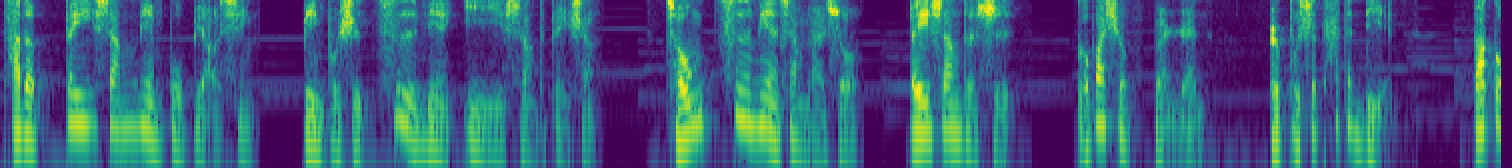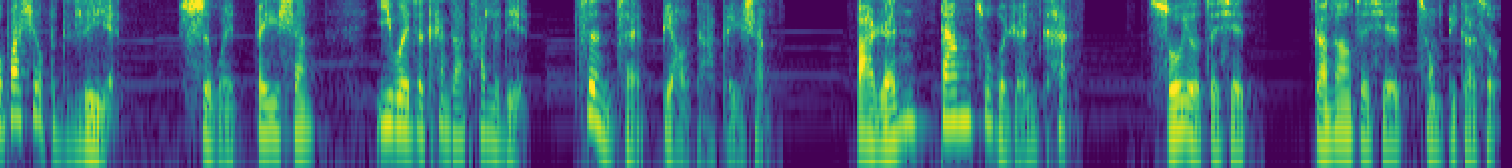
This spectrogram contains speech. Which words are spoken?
他的悲伤面部表情，并不是字面意义上的悲伤。从字面上来说，悲伤的是 Gorbachev 本人，而不是他的脸。把 Gorbachev 的脸。视为悲伤，意味着看到他的脸正在表达悲伤。把人当作人看，所有这些，刚刚这些，从毕卡索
